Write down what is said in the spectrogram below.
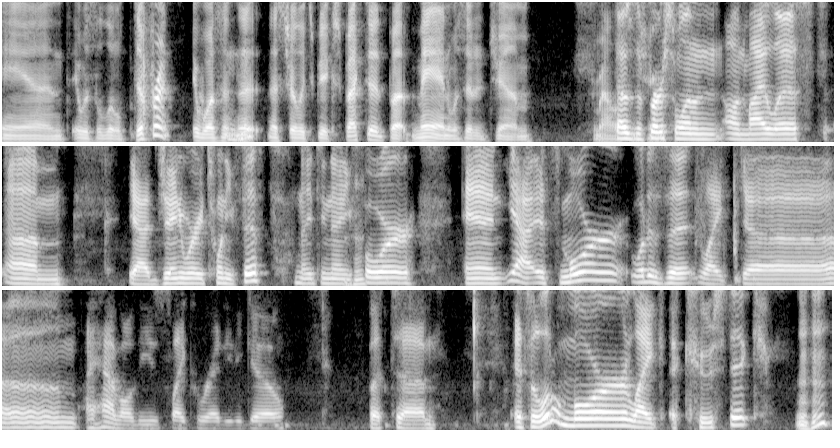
and it was a little different it wasn't Mhm. necessarily to be expected but man was it a gem from Alice that was the Chains. first one on my list. Um, yeah, January 25th, 1994. And yeah, it's more, what is it like? Um, I have all these like ready to go, but um, it's a little more like acoustic, Mhm.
